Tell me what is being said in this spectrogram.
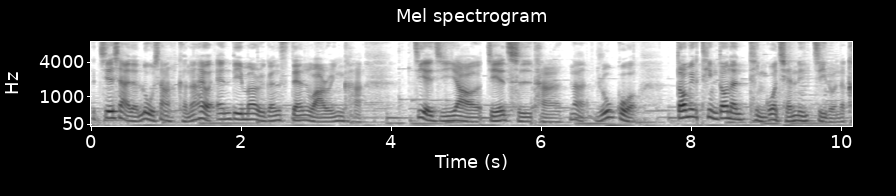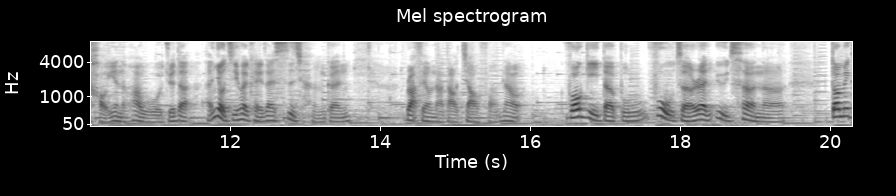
那接下来的路上，可能还有 Andy Murray 跟 Stan Wawrinka 借机要劫持他。那如果 Dominic Team 都能挺过前几轮的考验的话，我觉得很有机会可以在四强跟 Rafael 拿到交锋。那 Foggy 的不负责任预测呢？Dominic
